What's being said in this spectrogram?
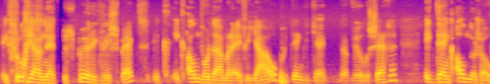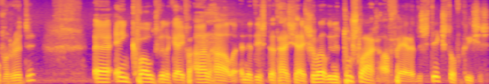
Ik vroeg jou net, bespeur ik respect? Ik, ik antwoord daar maar even ja op. Ik denk dat jij dat wilde zeggen. Ik denk anders over Rutte. Eén quote wil ik even aanhalen. En dat is dat hij zei: Zowel in de toeslagenaffaire, de stikstofcrisis.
